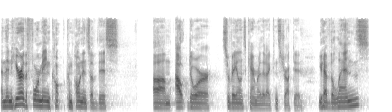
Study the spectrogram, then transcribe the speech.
And then here are the four main co- components of this um, outdoor surveillance camera that I constructed. You have the lens,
